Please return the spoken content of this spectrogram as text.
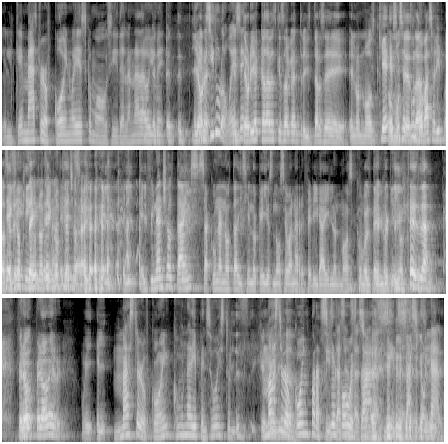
El que Master of Coin, güey, es como si de la nada hoy En- me. en- en- y el ahora, MC duro, güey. En ese- teoría, cada vez que salga a entrevistarse Elon Musk. Que como ese es el Tesla, punto, va a salir va Techno King. Techno Techno King King. of De hecho, Tesla. sí, el, el- el Financial Times sacó una nota diciendo que ellos no se van a referir a Elon Musk como, el Techno King of Tesla. Pero, pero a ver, güey, el Master of Coin, ¿cómo nadie pensó esto? El Es Master of Coin para Sí, está CFO está sensacional. sensacional.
